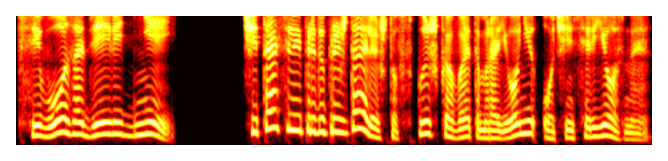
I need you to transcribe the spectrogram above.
всего за 9 дней. Читатели предупреждали, что вспышка в этом районе очень серьезная.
